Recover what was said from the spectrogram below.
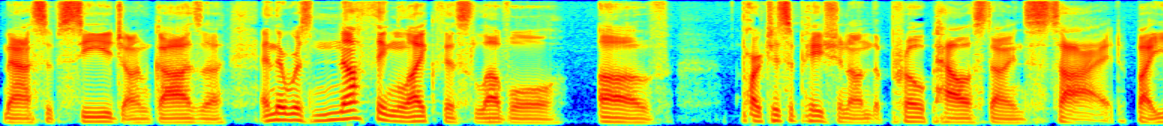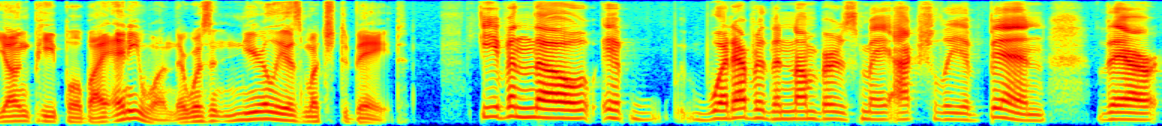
massive siege on Gaza, and there was nothing like this level of participation on the pro Palestine side by young people, by anyone. There wasn't nearly as much debate even though it whatever the numbers may actually have been, there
